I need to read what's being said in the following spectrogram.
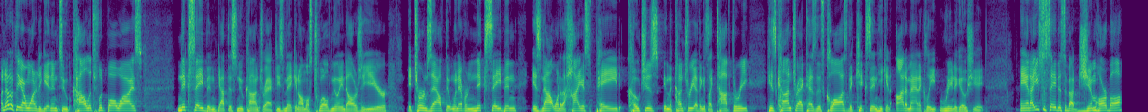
Another thing I wanted to get into college football wise. Nick Saban got this new contract. He's making almost $12 million a year. It turns out that whenever Nick Saban is not one of the highest paid coaches in the country, I think it's like top three, his contract has this clause that kicks in, he can automatically renegotiate. And I used to say this about Jim Harbaugh.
